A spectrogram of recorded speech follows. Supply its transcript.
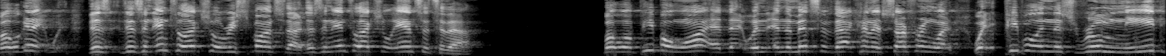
But we're going to, there's, there's an intellectual response to that, there's an intellectual answer to that. But what people want in the midst of that kind of suffering, what, what people in this room need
